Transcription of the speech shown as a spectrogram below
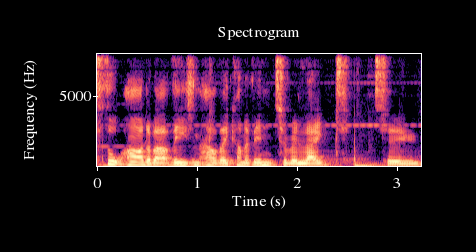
thought hard about these and how they kind of interrelate to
